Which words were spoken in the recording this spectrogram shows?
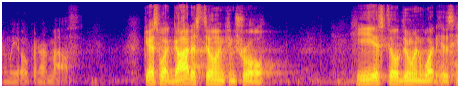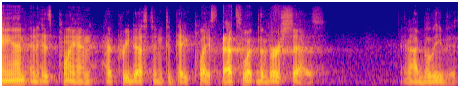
and we open our mouth. Guess what? God is still in control. He is still doing what his hand and his plan have predestined to take place. That's what the verse says, and I believe it.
